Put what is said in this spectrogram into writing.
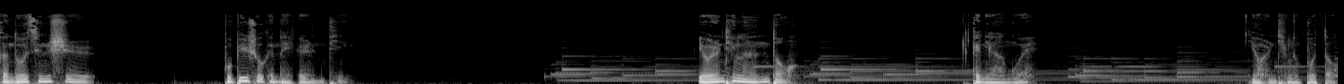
很多心事不必说给每个人听，有人听了能懂，给你安慰；有人听了不懂，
